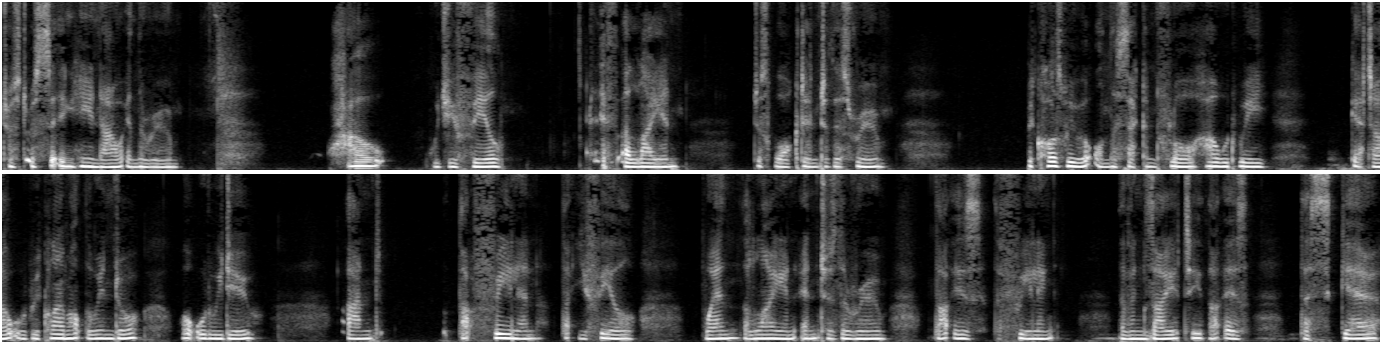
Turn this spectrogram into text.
just us sitting here now in the room, how would you feel if a lion just walked into this room? Because we were on the second floor, how would we get out? Would we climb out the window? What would we do? And that feeling that you feel when the lion enters the room, that is the feeling of anxiety, that is the scare,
